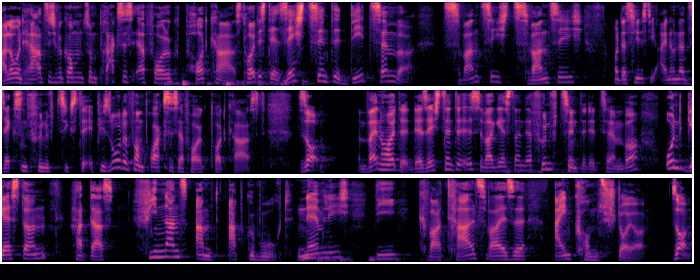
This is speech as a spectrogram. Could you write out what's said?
Hallo und herzlich willkommen zum Praxiserfolg Podcast. Heute ist der 16. Dezember 2020 und das hier ist die 156. Episode vom Praxiserfolg Podcast. So, wenn heute der 16. ist, war gestern der 15. Dezember und gestern hat das Finanzamt abgebucht, nämlich die quartalsweise Einkommenssteuer. So,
